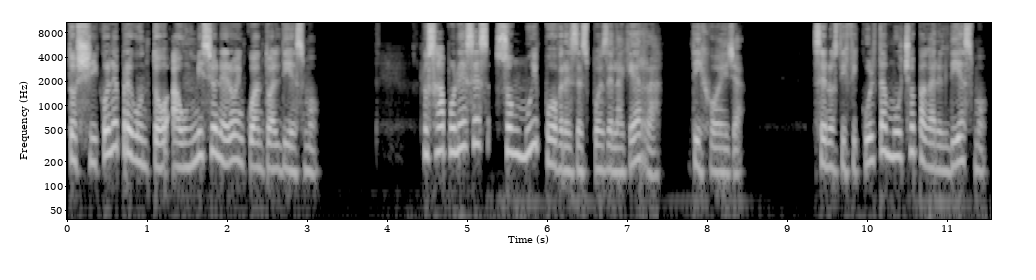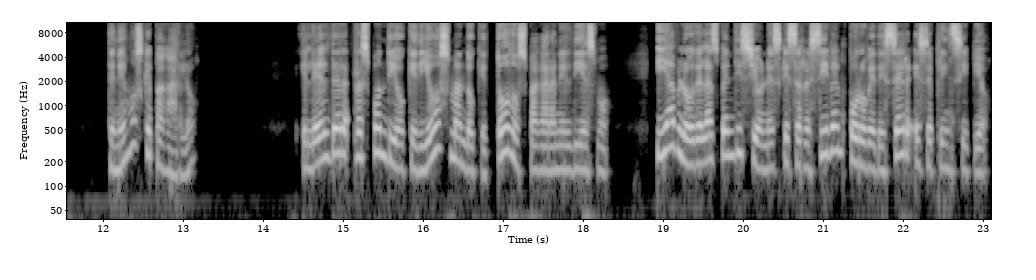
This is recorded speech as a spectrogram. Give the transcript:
Toshiko le preguntó a un misionero en cuanto al diezmo. Los japoneses son muy pobres después de la guerra, dijo ella. Se nos dificulta mucho pagar el diezmo. ¿Tenemos que pagarlo? El elder respondió que Dios mandó que todos pagaran el diezmo, y habló de las bendiciones que se reciben por obedecer ese principio.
